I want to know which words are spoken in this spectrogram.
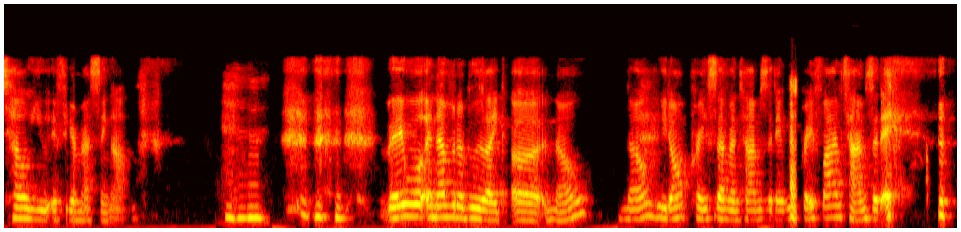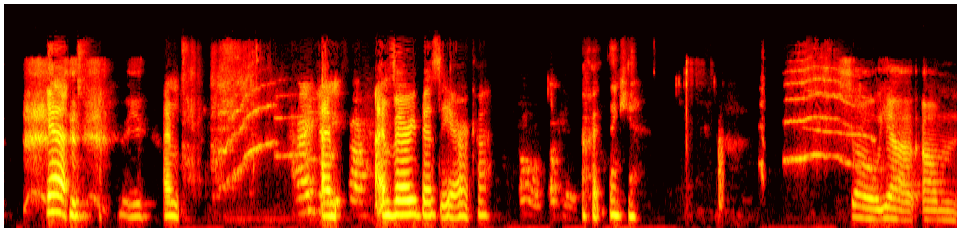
tell you if you're messing up Mm-hmm. they will inevitably like uh no no we don't pray seven times a day we pray five times a day Yeah, You- I'm I'm very busy, Erica. oh, okay. Okay, thank you. So yeah um,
